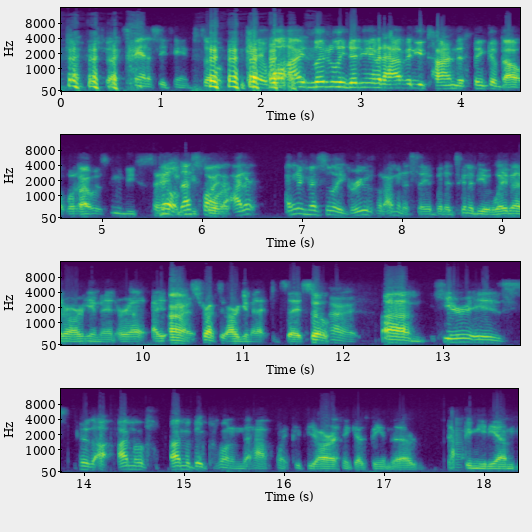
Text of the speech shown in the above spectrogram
John Fishbeck's fantasy team. So, okay, well, I literally didn't even have any time to think about what I was going to be saying. No, that's before. fine. I don't. I don't necessarily agree with what I'm going to say, but it's going to be a way better argument or a, a right. constructed argument, I should say. So, all right. Um, here is because I'm a I'm a big proponent of the half point PPR. I think as being the happy medium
